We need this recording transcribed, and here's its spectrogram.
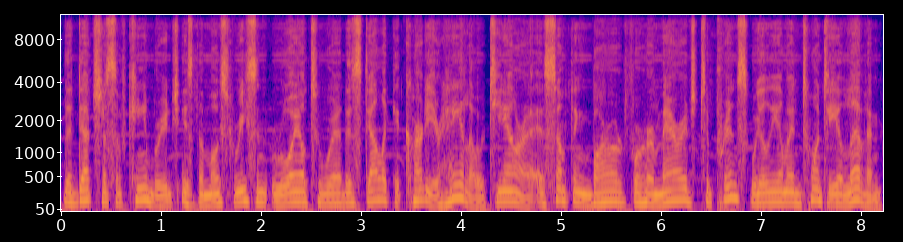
The Duchess of Cambridge is the most recent royal to wear this delicate Cartier halo tiara as something borrowed for her marriage to Prince William in 2011.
